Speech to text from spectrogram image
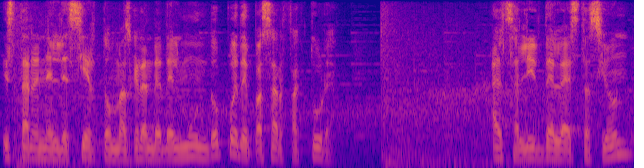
Estar en el desierto más grande del mundo puede pasar factura. Al salir de la estación,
